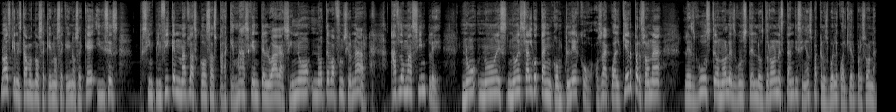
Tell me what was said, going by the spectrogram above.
no es que necesitamos no sé qué, no sé qué y no sé qué, y dices, simplifiquen más las cosas para que más gente lo haga, si no, no te va a funcionar. Hazlo más simple, no, no, es, no es algo tan complejo, o sea, cualquier persona, les guste o no les guste, los drones están diseñados para que los vuele cualquier persona.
